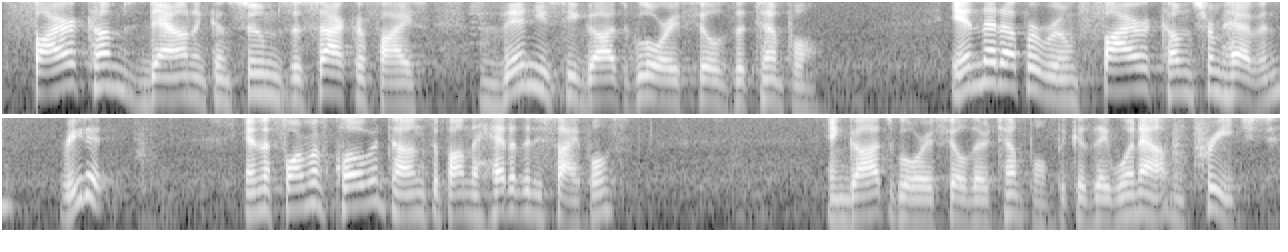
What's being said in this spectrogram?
Fire comes down and consumes the sacrifice. Then you see God's glory fills the temple. In that upper room, fire comes from heaven. Read it. In the form of cloven tongues upon the head of the disciples. And God's glory filled their temple because they went out and preached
